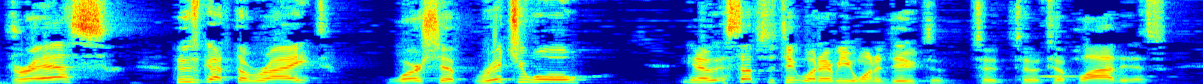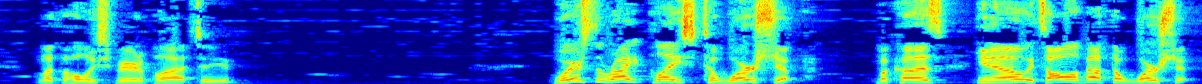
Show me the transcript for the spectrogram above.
dress? Who's got the right worship ritual? you know, substitute whatever you want to do to, to, to, to apply this. Let the Holy Spirit apply it to you. Where's the right place to worship? Because, you know, it's all about the worship.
